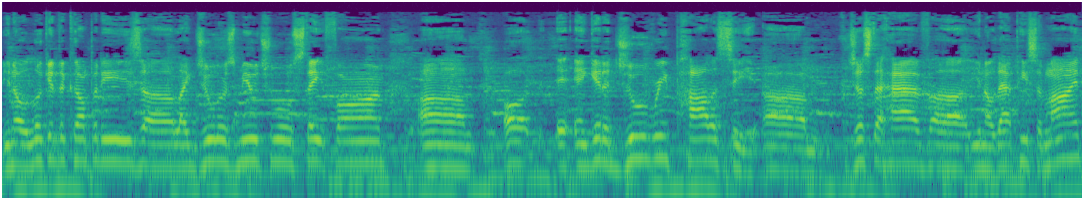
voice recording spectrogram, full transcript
you know, look into companies uh, like Jewelers Mutual, State Farm, um, all, and get a jewelry policy um, just to have uh, you know that peace of mind.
